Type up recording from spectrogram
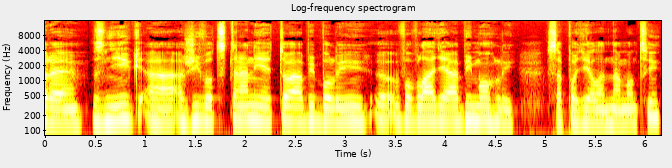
pre vznik a život strany je to, aby boli e, vo vláde, aby mohli sa podielať na moci.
